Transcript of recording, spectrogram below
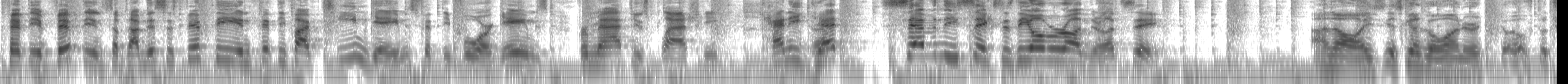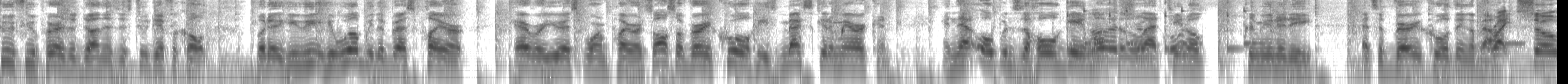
50 and 50 in some time. This is 50 and 55 team games, 54 games for Matthews Plaschke. Can he get 76 is the over-under. Let's see. I know it's, it's going to go under. Too few players have done this. It's too difficult. But he, he will be the best player ever, U.S.-born player. It's also very cool. He's Mexican American and that opens the whole game oh, up to the true, Latino community. That's a very cool thing about right, it. Right. So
